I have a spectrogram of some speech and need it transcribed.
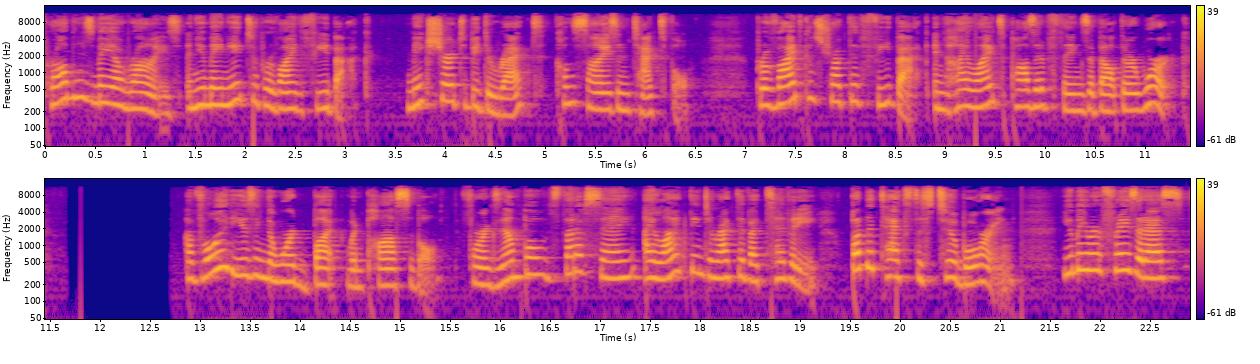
Problems may arise and you may need to provide feedback. Make sure to be direct, concise, and tactful. Provide constructive feedback and highlight positive things about their work. Avoid using the word but when possible. For example, instead of saying, I like the interactive activity, but the text is too boring. You may rephrase it as,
